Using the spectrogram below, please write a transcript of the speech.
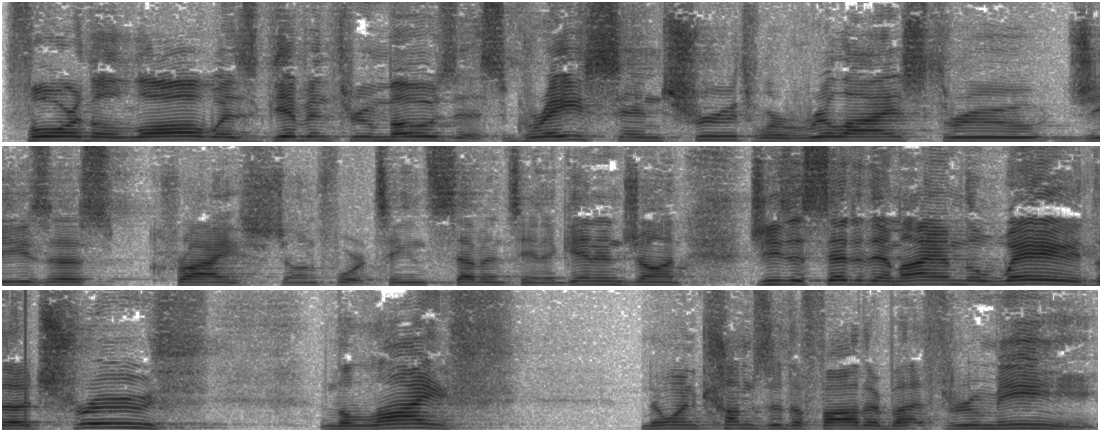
For the law was given through Moses, grace and truth were realized through Jesus Christ. John 14, 17. Again in John, Jesus said to them, I am the way, the truth, and the life. No one comes to the Father but through me.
